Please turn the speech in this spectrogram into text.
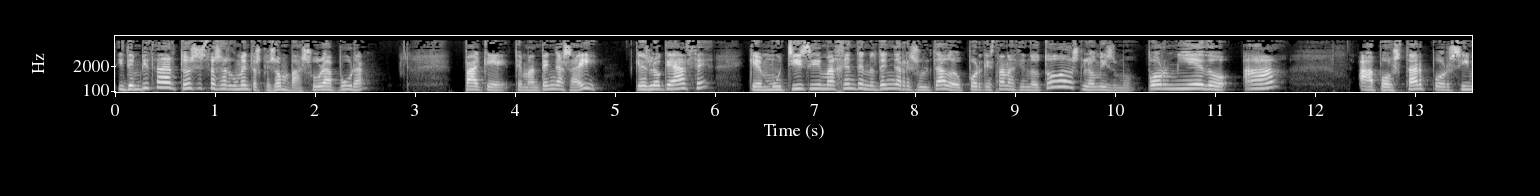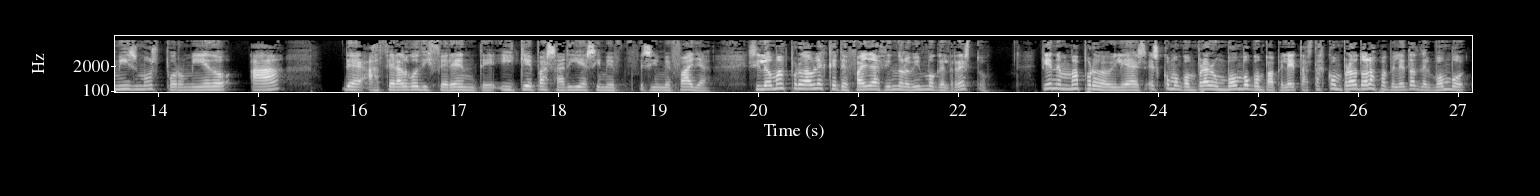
Y te empieza a dar todos estos argumentos que son basura pura para que te mantengas ahí, que es lo que hace que muchísima gente no tenga resultado, porque están haciendo todos lo mismo, por miedo a apostar por sí mismos, por miedo a de hacer algo diferente. ¿Y qué pasaría si me, si me falla? Si lo más probable es que te falle haciendo lo mismo que el resto tienen más probabilidades. Es como comprar un bombo con papeletas. Te has comprado todas las papeletas del bombo.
